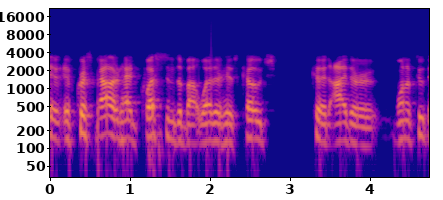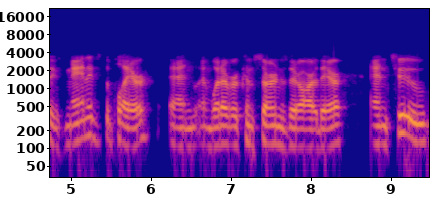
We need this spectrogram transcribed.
if, if Chris Ballard had questions about whether his coach could either one of two things manage the player and, and whatever concerns there are there, and two,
